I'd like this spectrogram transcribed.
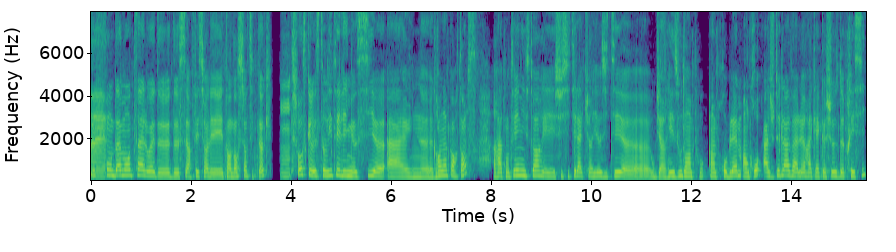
c'est fondamental ouais de, de surfer sur les tendances sur TikTok. Mm. Je pense que le storytelling aussi euh, a une grande importance. Raconter une histoire et susciter la curiosité euh, ou bien résoudre un, un, problème. En gros, ajouter de la valeur à quelque chose de précis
